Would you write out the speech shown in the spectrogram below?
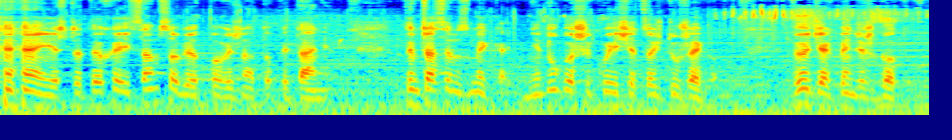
Hehe, jeszcze trochę i sam sobie odpowiesz na to pytanie. Tymczasem zmykaj, niedługo szykuje się coś dużego. Wróć jak będziesz gotów.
